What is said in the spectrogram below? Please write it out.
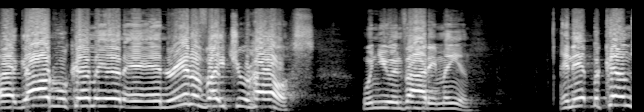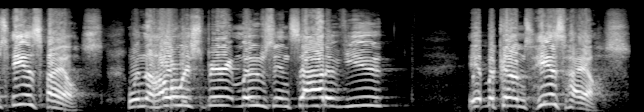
Uh, God will come in and, renovate your house when you invite him in. And it becomes his house. When the Holy Spirit moves inside of you, it becomes his house.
